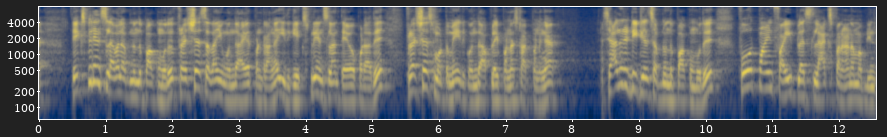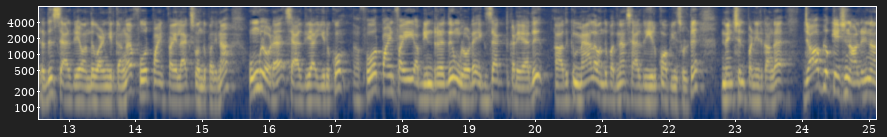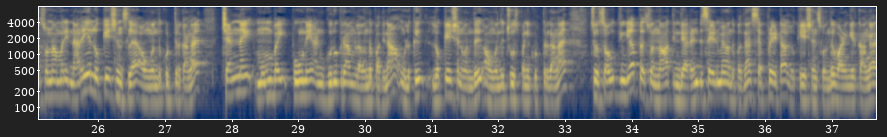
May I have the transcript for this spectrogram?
எக்ஸ்பீரியன்ஸ் லெவல் அப்படின்னு வந்து பார்க்கும்போது ஃப்ரெஷர்ஸை தான் இவங்க வந்து ஹையர் பண்ணுறாங்க இதுக்கு எக்ஸ்பீரியன்ஸ்லாம் தேவைப்படாது. ஃப்ரெஷர்ஸ் மட்டுமே இதுக்கு வந்து அப்ளை பண்ண ஸ்டார்ட் பண்ணுங்கள் சேலரி டீட்டெயில்ஸ் அப்படின்னு வந்து பார்க்கும்போது four point five plus lakhs per annum அப்படின்றது சேலரியாக வந்து வழங்கியிருக்காங்க. ஃபோர் பாயிண்ட் ஃபைவ் லேக்ஸ் வந்து பார்த்தீங்கன்னா உங்களோட சேலரியாக இருக்கும். ஃபோர் பாயிண்ட் ஃபைவ் அப்படின்றது உங்களோட எக்ஸாக்ட் கிடையாது. அதுக்கு மேலே வந்து பார்த்தீங்கன்னா சேலரி இருக்கும் அப்படின்னு சொல்லிட்டு மென்ஷன் பண்ணியிருக்காங்க. ஜாப் லொக்கேஷன் ஆல்ரெடி நான் சொன்ன மாதிரி நிறைய லொக்கேஷன்ஸில் அவங்க வந்து கொடுத்துருக்காங்க. சென்னை மும்பை பூனே அண்ட் குருகிராமில் வந்து பார்த்தீங்கன்னா உங்களுக்கு லொக்கேஷன் வந்து அவங்க வந்து சூஸ் பண்ணி கொடுத்துருக்காங்க. So south India plus north India ரெண்டு சைடுமே வந்து பார்த்தீங்கன்னா செப்பரேட்டாக லொக்கேஷன்ஸ் வந்து வழங்கியிருக்காங்க.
